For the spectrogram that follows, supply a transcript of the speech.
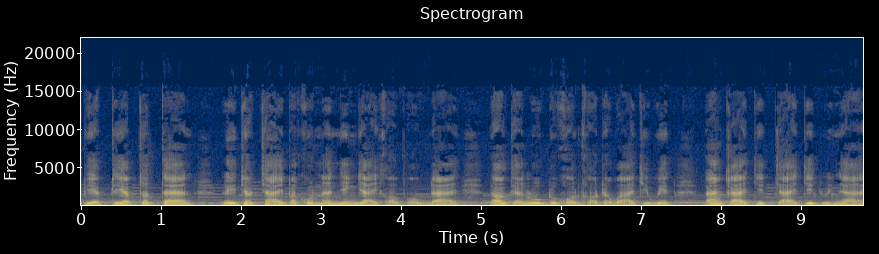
เปรียบเทียบทดแทน หรือชดใช้พระคุณอันยิ่งใหญ่ของพระองค์ได้ นอกจากลูกทุกคนขอถวายชีวิต ร่างกายจิตใจจิตวิญญาณ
